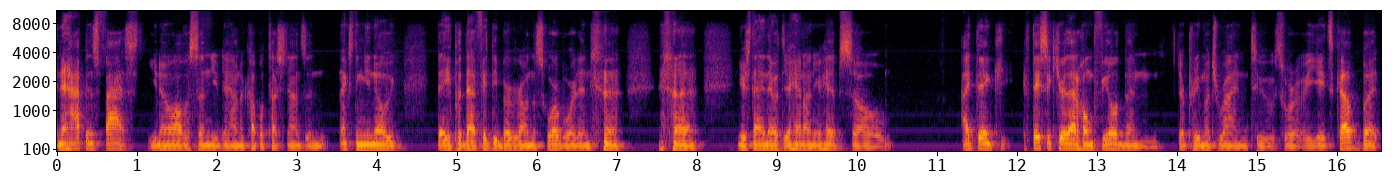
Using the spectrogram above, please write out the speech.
and it happens fast. You know, all of a sudden you're down a couple touchdowns, and next thing you know, they put that 50 burger on the scoreboard, and you're standing there with your hand on your hips. So, I think if they secure that home field, then they're pretty much riding to sort of a Yates Cup, but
